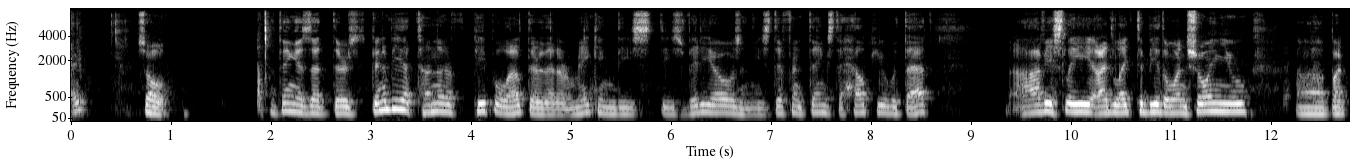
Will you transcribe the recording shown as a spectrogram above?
right? So the thing is that there's going to be a ton of people out there that are making these these videos and these different things to help you with that. Obviously I'd like to be the one showing you uh, but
